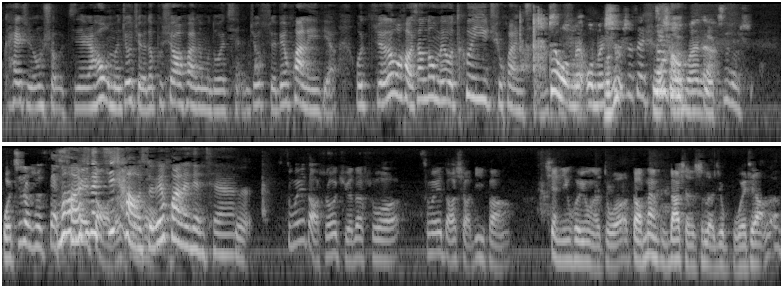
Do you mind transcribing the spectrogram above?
开始用手机，然后我们就觉得不需要换那么多钱，就随便换了一点。我觉得我好像都没有特意去换钱。对我们我们是不是在机场换的？我记得是，我记得是在我们好像是在机场随便。换了一点钱。对，斯威岛时候觉得说，苏梅岛小地方现金会用的多，到曼谷大城市了就不会这样了，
